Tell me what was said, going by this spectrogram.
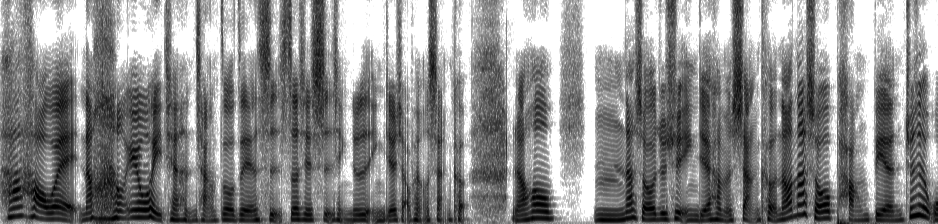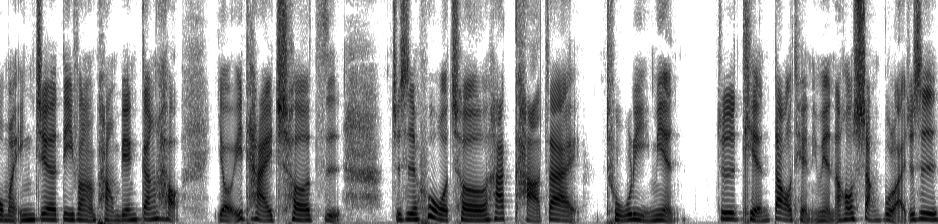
还好哎。”然后因为我以前很常做这件事，这些事情就是迎接小朋友上课。然后嗯，那时候就去迎接他们上课。然后那时候旁边就是我们迎接的地方的旁边，刚好有一台车子，就是货车，它卡在土里面。就是田稻田里面，然后上不来，就是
